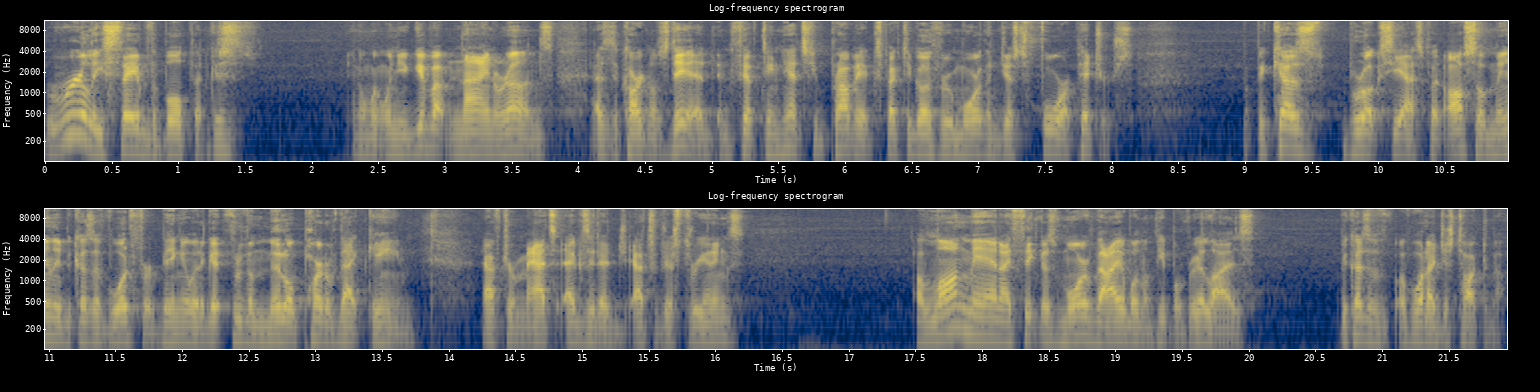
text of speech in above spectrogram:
Really saved the bullpen because You know, when, when you give up nine runs, as the Cardinals did, and 15 hits, you probably expect to go through more than just four pitchers. But because Brooks, yes, but also mainly because of Woodford being able to get through the middle part of that game after Matz exited after just three innings, a long man I think is more valuable than people realize because of, of what I just talked about.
